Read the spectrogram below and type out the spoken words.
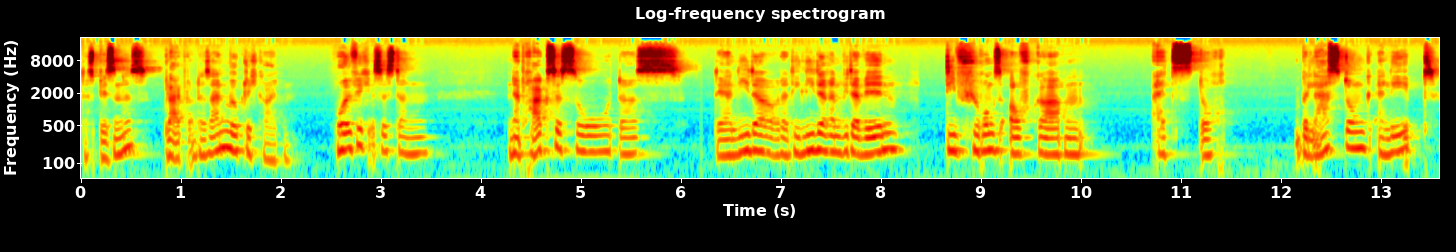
das Business bleibt unter seinen Möglichkeiten. Häufig ist es dann in der Praxis so, dass der Leader oder die Leaderin wider Willen die Führungsaufgaben als doch Belastung erlebt,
